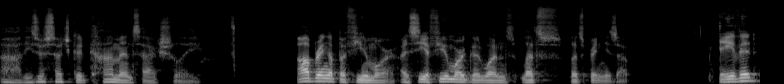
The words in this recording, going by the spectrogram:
Oh, these are such good comments, actually. I'll bring up a few more. I see a few more good ones. Let's let's bring these up. David,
